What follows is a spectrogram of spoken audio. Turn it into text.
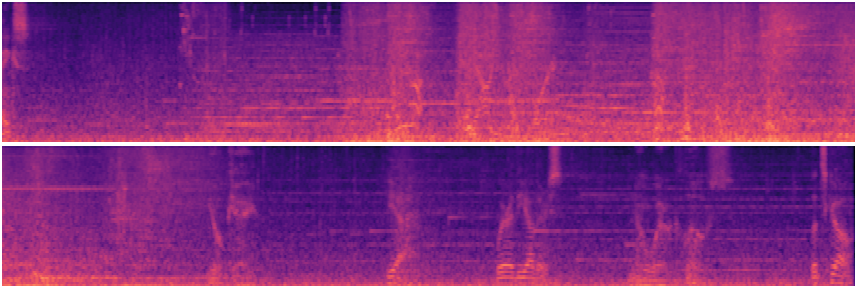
Thanks. Now you're for it. You okay? Yeah. Where are the others? Nowhere close. Let's go.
